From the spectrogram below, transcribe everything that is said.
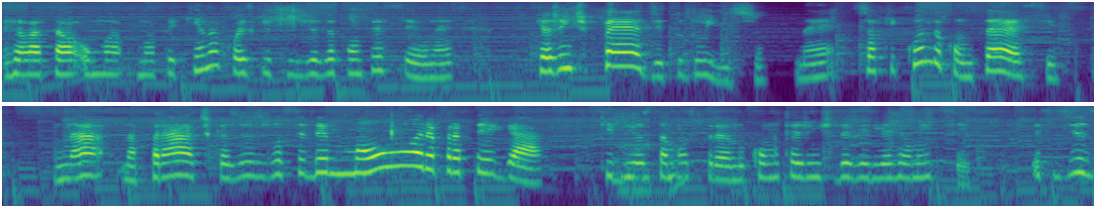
relatar uma, uma pequena coisa que esses dias aconteceu, né? Que a gente pede tudo isso, né? Só que quando acontece, na, na prática, às vezes você demora para pegar que Deus está mostrando como que a gente deveria realmente ser. Esses dias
